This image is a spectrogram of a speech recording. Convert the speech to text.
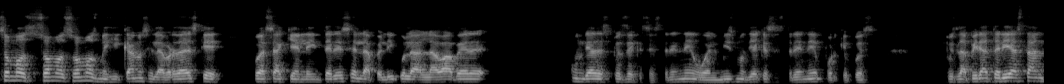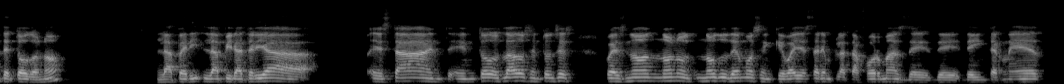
somos, somos, somos mexicanos y la verdad es que pues a quien le interese la película la va a ver un día después de que se estrene o el mismo día que se estrene, porque pues, pues la piratería está ante todo, ¿no? La, la piratería está en, todos lados, entonces pues no, no, no, no dudemos en que vaya a estar en plataformas de, de, internet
